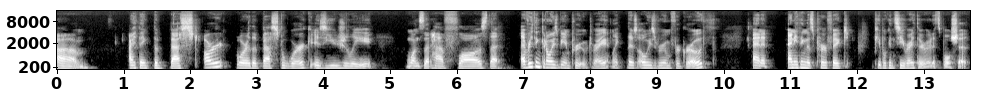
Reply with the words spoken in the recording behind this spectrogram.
um, I think the best art or the best work is usually ones that have flaws that everything can always be improved, right? Like there's always room for growth, and it anything that's perfect, people can see right through it. It's bullshit.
